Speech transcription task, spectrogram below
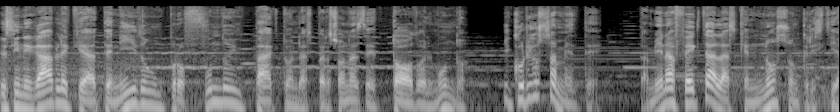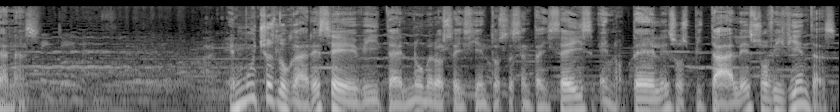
es innegable que ha tenido un profundo impacto en las personas de todo el mundo y curiosamente también afecta a las que no son cristianas. En muchos lugares se evita el número 666 en hoteles, hospitales o viviendas,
